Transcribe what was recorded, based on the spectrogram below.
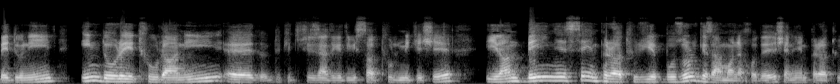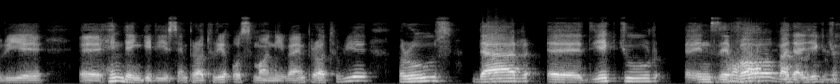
بدونید. این دوره طولانی که چیز نزدیک 200 سال طول می‌کشه ایران بین سه امپراتوری بزرگ زمان خودش یعنی امپراتوری هند انگلیس امپراتوری عثمانی و امپراتوری روس در یک جور انزوا و در یک جور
